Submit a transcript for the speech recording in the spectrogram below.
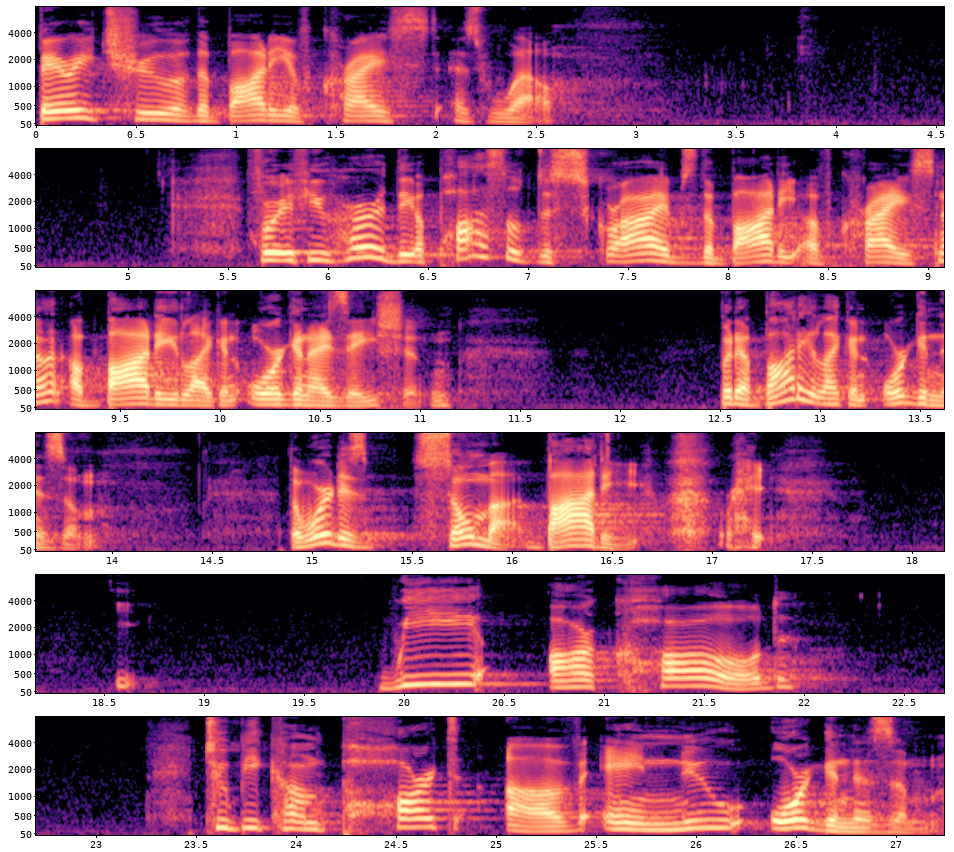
very true of the body of Christ as well. For if you heard, the apostle describes the body of Christ not a body like an organization, but a body like an organism. The word is soma, body, right? We are called to become part of a new organism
